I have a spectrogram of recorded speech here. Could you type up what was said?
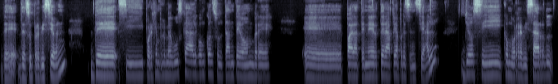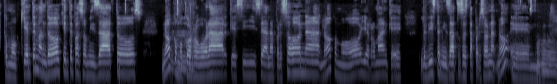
de, de supervisión, de si, por ejemplo, me busca algún consultante hombre eh, para tener terapia presencial, yo sí como revisar, como quién te mandó, quién te pasó mis datos, ¿no? Como corroborar que sí sea la persona, ¿no? Como, oye, Román, que le diste mis datos a esta persona, ¿no? Eh, Ujú.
